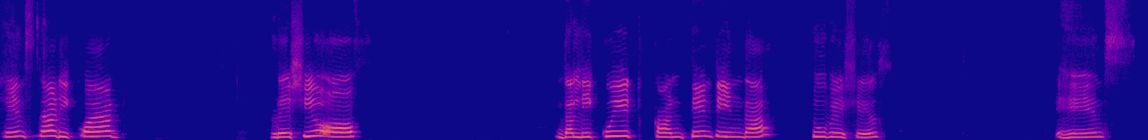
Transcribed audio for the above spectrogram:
Hence the required ratio of the liquid content in the two vessels. Hence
